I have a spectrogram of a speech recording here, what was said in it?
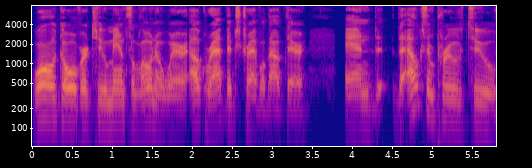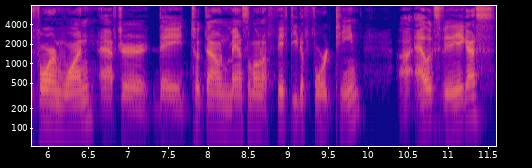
we'll go over to Mancelona, where Elk Rapids traveled out there And the Elks improved to four and one after they took down Mancelona fifty to fourteen. Uh, Alex Villegas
